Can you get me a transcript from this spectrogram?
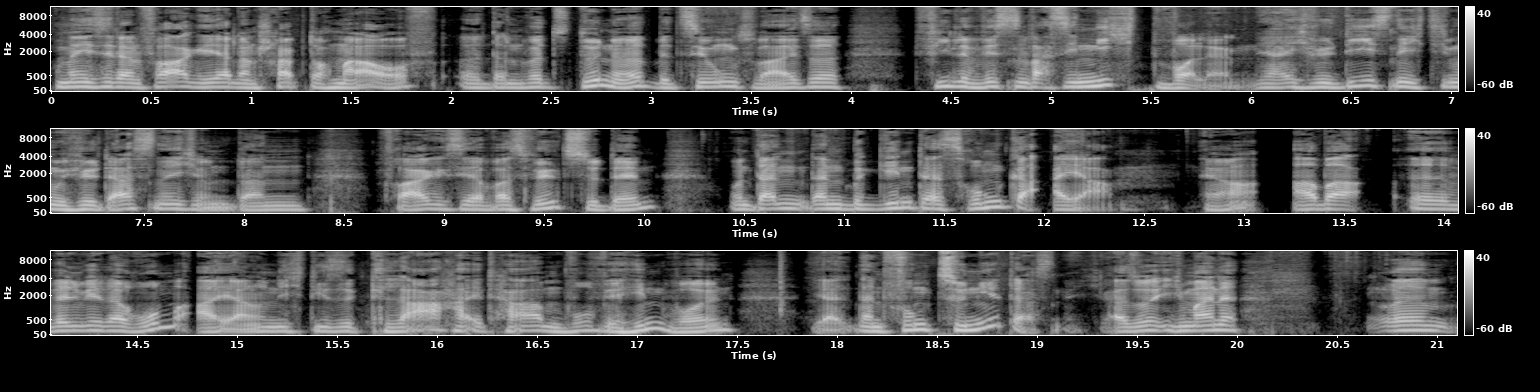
Und wenn ich sie dann frage, ja, dann schreib doch mal auf, äh, dann wird's dünne, beziehungsweise viele wissen, was sie nicht wollen. Ja, ich will dies nicht, Timo, ich will das nicht. Und dann frage ich sie ja, was willst du denn? Und dann, dann beginnt das Rumgeeier. Ja, aber äh, wenn wir da rumeiern und nicht diese Klarheit haben, wo wir hinwollen, ja, dann funktioniert das nicht. Also ich meine, ähm,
